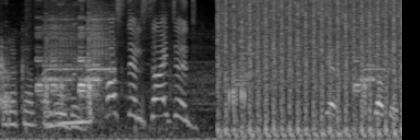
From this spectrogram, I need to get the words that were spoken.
por acá. por acá. Hostile sighted. Yes, got it.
